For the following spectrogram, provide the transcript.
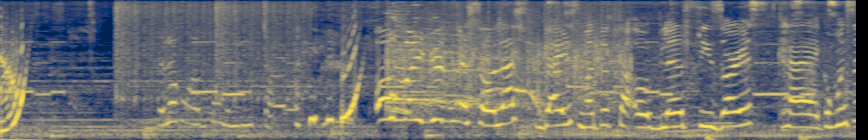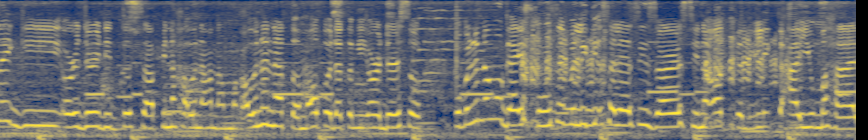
Wala akong abtong nandito. oh my goodness! So last guys, matuta og Little Caesars kay kung unsay gi-order dito sa pinakauna ng makauna nato, mao po gi-order. So kabalo na mo guys, kung unsay baligya sa Little Caesars, sinaot ka dili kaayo mahal.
